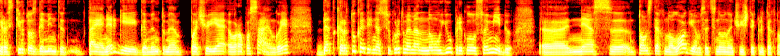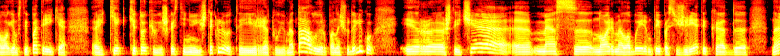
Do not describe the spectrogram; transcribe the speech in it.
yra skirtos gaminti tai energijai, gamintume pačioje Sąjungoje, bet kartu, kad ir nesukurtumėme naujų priklausomybių, nes toms technologijoms atsinaujinančių išteklių technologijoms taip pat reikia e, kiek kitokių iškastinių išteklių tai ir retųjų metalų ir panašių dalykų. Ir štai čia e, mes norime labai rimtai pasižiūrėti kad na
